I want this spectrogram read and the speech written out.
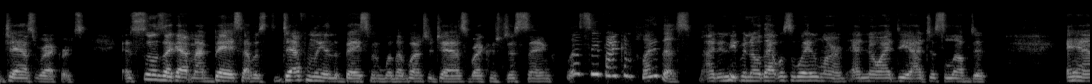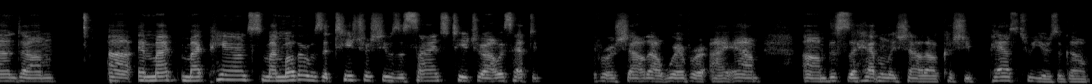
jazz records as soon as I got my bass, I was definitely in the basement with a bunch of jazz records, just saying, let's see if I can play this. I didn't even know that was the way to learn. had no idea. I just loved it. And um, uh, and my my parents, my mother was a teacher. She was a science teacher. I always have to give her a shout out wherever I am. Um, this is a heavenly shout out because she passed two years ago.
